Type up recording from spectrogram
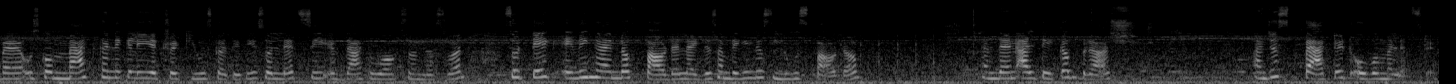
मैं उसको मैट करने के लिए ये ट्रिक यूज़ करती थी so let's see if that works on this one so take any kind of powder like this I am taking this loose powder and then I take a brush and just pat it over my lipstick.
